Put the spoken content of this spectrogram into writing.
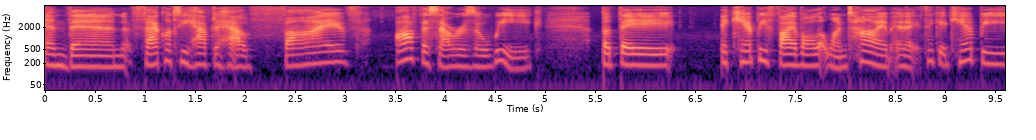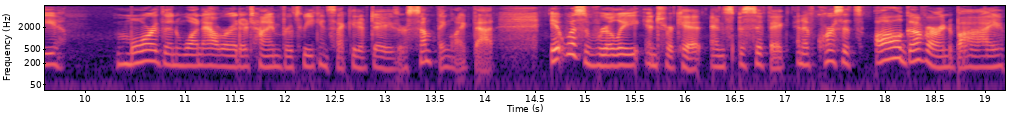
And then faculty have to have five office hours a week, but they it can't be five all at one time. And I think it can't be more than one hour at a time for three consecutive days or something like that. It was really intricate and specific. And of course, it's all governed by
